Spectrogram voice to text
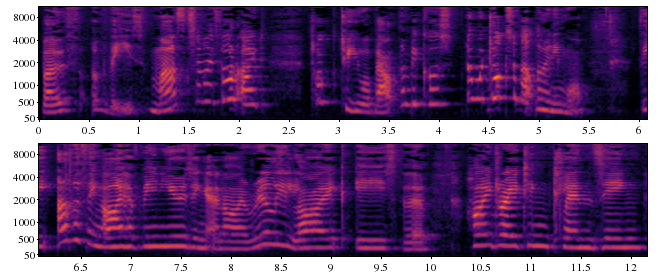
both of these masks and I thought I'd talk to you about them because no one talks about them anymore. The other thing I have been using and I really like is the hydrating cleansing,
